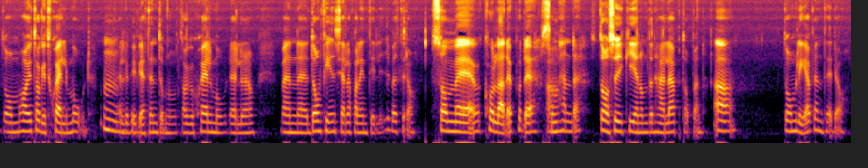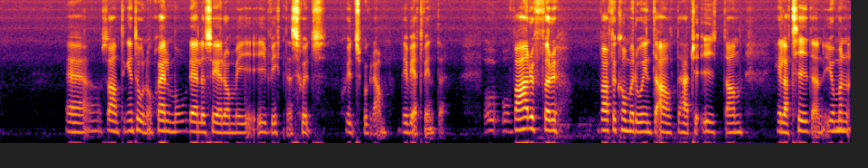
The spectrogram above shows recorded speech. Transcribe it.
De har ju tagit självmord. Eller vi vet inte om de har tagit självmord eller men eh, de finns i alla fall inte i livet idag. Som eh, kollade på det som Ja. hände. De som gick igenom den här laptopen. Ja. de lever inte idag. Eh, så antingen tog de självmord eller så är de i, i vittnesskyddsprogram. Det vet vi inte. Och, och varför, varför kommer då inte allt det här till ytan hela tiden? Jo men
